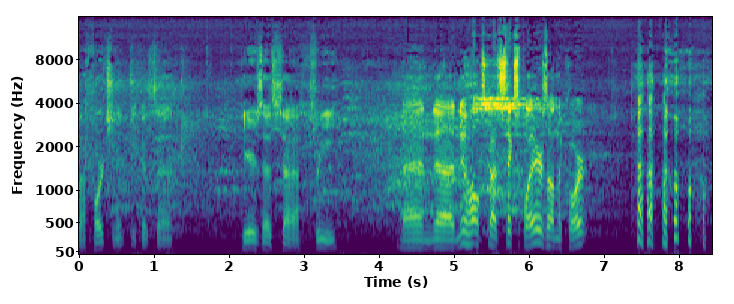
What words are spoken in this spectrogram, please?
uh, fortunate because uh, Piers has uh, three. And uh, Nuxalk's got six players on the court.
